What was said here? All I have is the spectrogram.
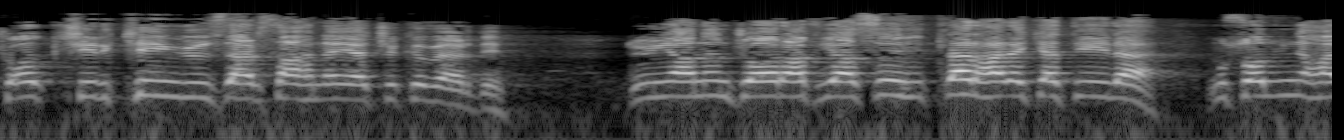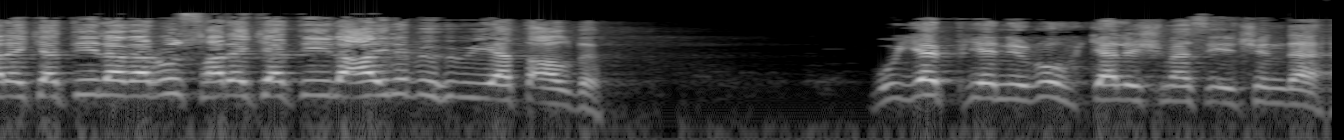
Çok çirkin yüzler sahneye çıkıverdi. Dünyanın coğrafyası Hitler hareketiyle, Mussolini hareketiyle ve Rus hareketiyle ayrı bir hüviyet aldı. Bu yepyeni ruh gelişmesi içinde,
